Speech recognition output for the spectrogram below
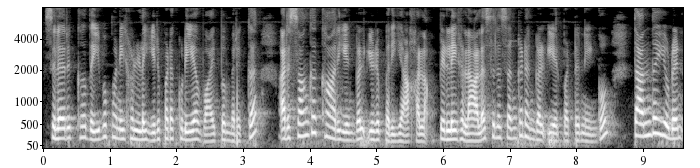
சிலருக்கு தெய்வ பணிகளில் ஈடுபடக்கூடிய வாய்ப்பும் இருக்கு. அரசாங்க காரியங்கள் இழுபறியாகலாம். பிள்ளைகளால் சில சங்கடங்கள் ஏற்பட்டு நீங்கும். தந்தையுடன்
